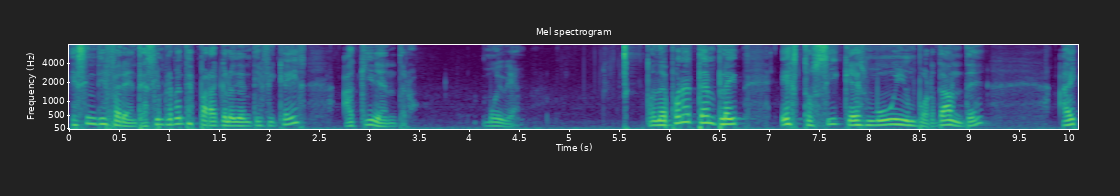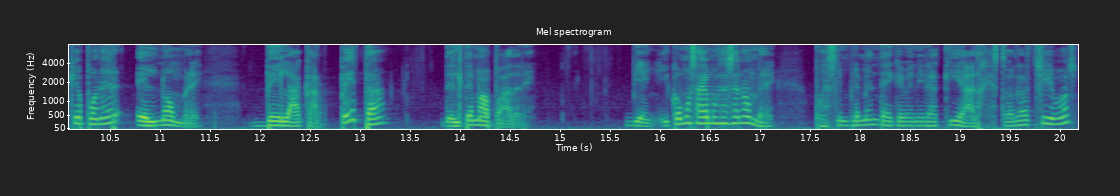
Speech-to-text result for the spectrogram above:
Es indiferente, simplemente es para que lo identifiquéis aquí dentro. Muy bien. Donde pone template, esto sí que es muy importante. Hay que poner el nombre de la carpeta del tema padre. Bien, ¿y cómo sabemos ese nombre? Pues simplemente hay que venir aquí al gestor de archivos.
